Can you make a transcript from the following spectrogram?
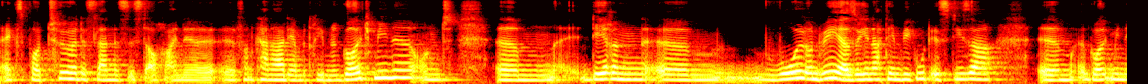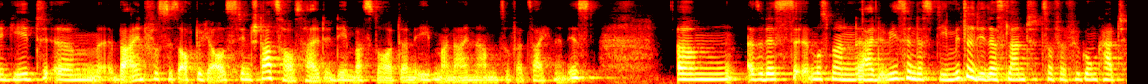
Exporteur des Landes ist auch eine äh, von Kanadiern betriebene Goldmine und ähm, deren ähm, Wohl und Weh, also je nachdem, wie gut es dieser Goldmine geht, beeinflusst es auch durchaus den Staatshaushalt in dem, was dort dann eben an Einnahmen zu verzeichnen ist. Also das muss man halt wissen, dass die Mittel, die das Land zur Verfügung hat,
